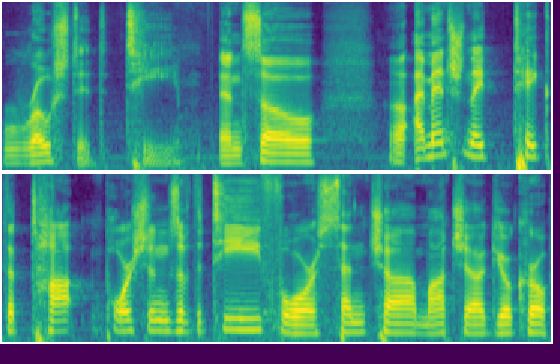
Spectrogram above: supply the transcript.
roasted tea. And so uh, I mentioned they take the top portions of the tea for sencha, matcha, gyokuro.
